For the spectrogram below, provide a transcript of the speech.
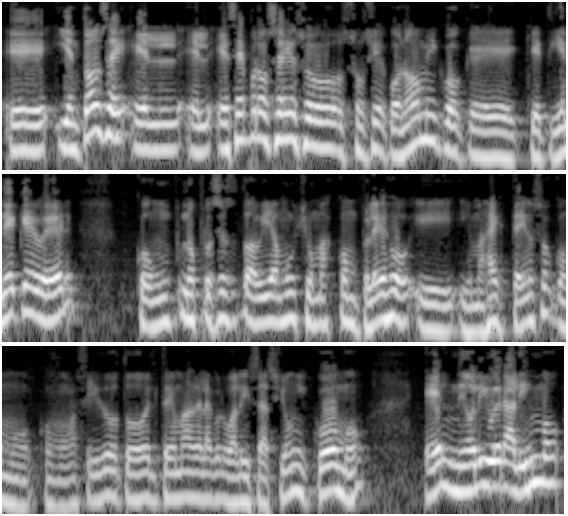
y entonces el, el, ese proceso socioeconómico que, que tiene que ver con unos procesos todavía mucho más complejos y, más extensos como, como ha sido todo el tema de la globalización y cómo el neoliberalismo,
